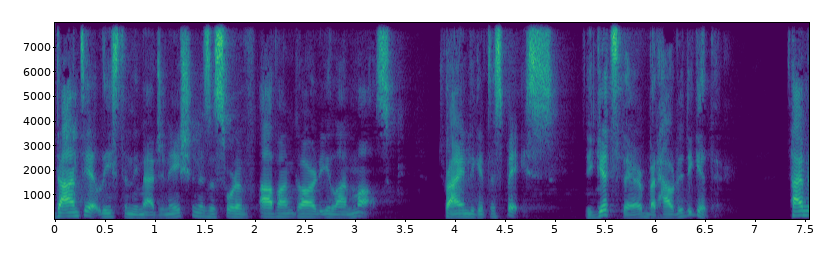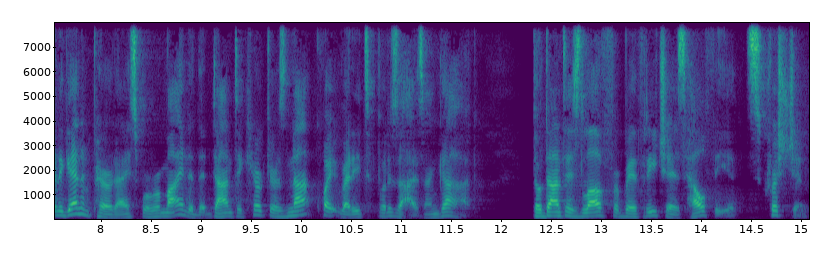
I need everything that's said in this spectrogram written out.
Dante, at least in the imagination, is a sort of avant garde Elon Musk, trying to get to space. He gets there, but how did he get there? Time and again in Paradise, we're reminded that Dante's character is not quite ready to put his eyes on God. Though Dante's love for Beatrice is healthy, it's Christian,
